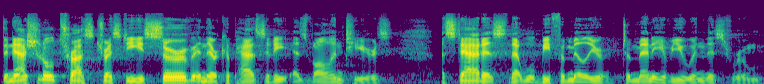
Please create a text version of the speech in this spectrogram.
The National Trust trustees serve in their capacity as volunteers, a status that will be familiar to many of you in this room.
